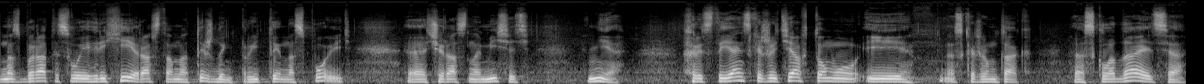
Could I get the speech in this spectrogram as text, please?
назбирати свої гріхи, раз там на тиждень прийти на сповідь е, чи раз на місяць. Ні. Християнське життя в тому і, скажімо так, складається,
